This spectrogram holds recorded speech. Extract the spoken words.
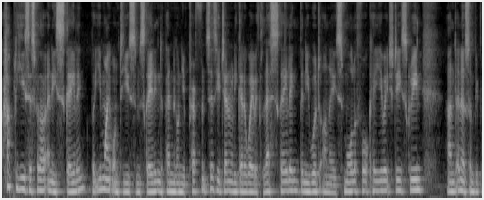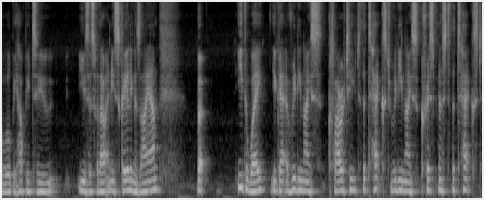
happily use this without any scaling, but you might want to use some scaling depending on your preferences. You generally get away with less scaling than you would on a smaller 4K UHD screen, and I know some people will be happy to use this without any scaling, as I am. But either way, you get a really nice clarity to the text, really nice crispness to the text.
